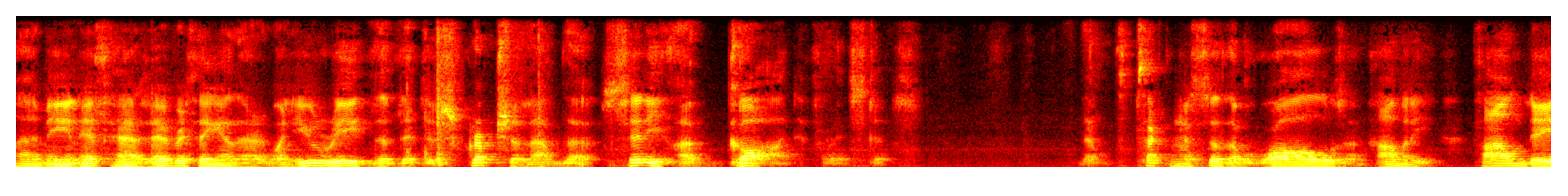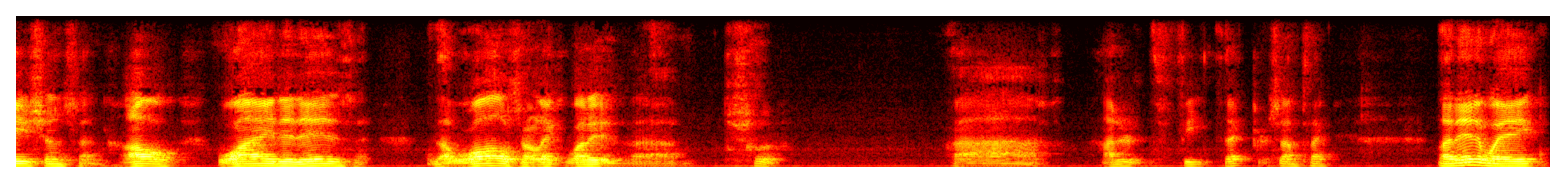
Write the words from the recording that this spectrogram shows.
I mean, it has everything in there. When you read the, the description of the city of God, for instance, the thickness of the walls and how many foundations and how wide it is, the walls are like what is uh, uh, 100 feet thick or something. But anyway,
